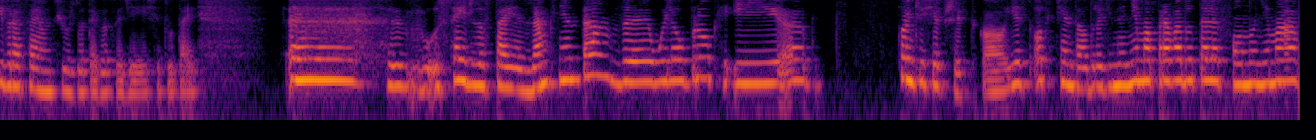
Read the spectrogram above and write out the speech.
I wracając już do tego, co dzieje się tutaj. Eee, Sage zostaje zamknięta w Willowbrook i e, kończy się wszystko. Jest odcięta od rodziny, nie ma prawa do telefonu, nie, ma,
